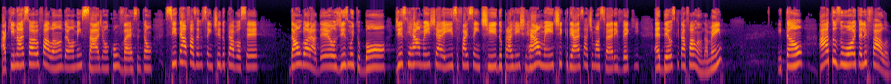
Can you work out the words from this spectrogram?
Aqui não é só eu falando, é uma mensagem, é uma conversa. Então, se está fazendo sentido para você, dá um glória a Deus, diz muito bom, diz que realmente é isso, faz sentido, para a gente realmente criar essa atmosfera e ver que é Deus que está falando, amém? Então, Atos 1,8 ele fala:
